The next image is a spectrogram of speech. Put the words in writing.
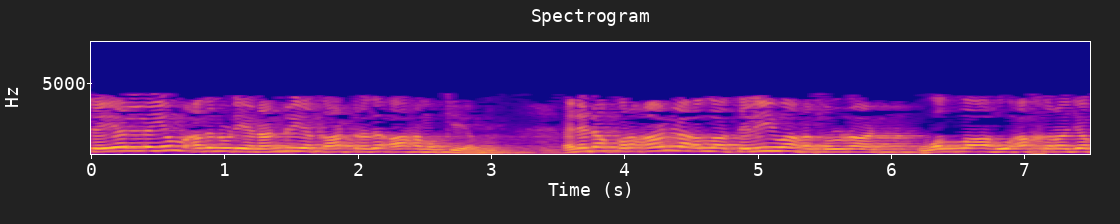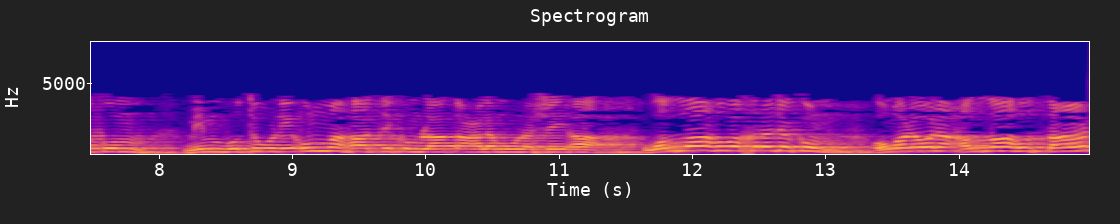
செயல்லையும் அதனுடைய நன்றியை காட்டுறது ஆக முக்கியம். என்னடா குரான்ல அல்லாஹ் தெளிவாக சொல்றான் வல்லாஹு அக்ரஜகும் மின் புத்தூனி உம்மஹாத்திக்கும் லா தஅலமூன ஷைஆ. வல்லாஹு அக்ரஜகும் உங்களோட அல்லாஹு தான்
